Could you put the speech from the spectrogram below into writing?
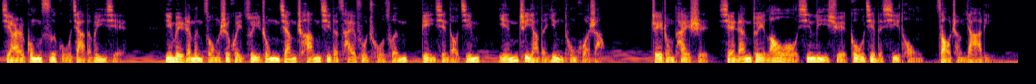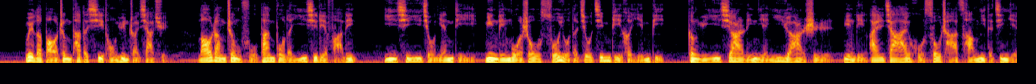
进而公司股价的威胁，因为人们总是会最终将长期的财富储存变现到金、银这样的硬通货上。这种态势显然对老呕心沥血构建的系统造成压力。为了保证他的系统运转下去。劳让政府颁布了一系列法令。一七一九年底，命令没收所有的旧金币和银币，更于一七二零年一月二十日命令挨家挨户搜查藏匿的金银。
